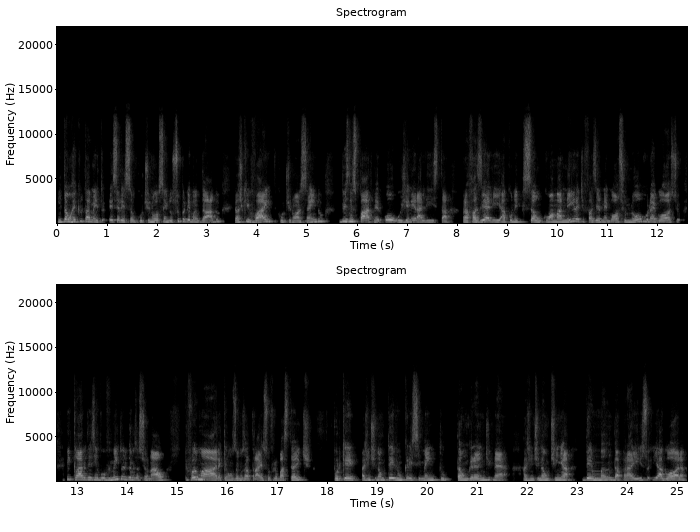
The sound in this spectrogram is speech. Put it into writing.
Então, recrutamento e seleção continuou sendo super demandado, eu acho que vai continuar sendo. Business partner ou o generalista para fazer ali a conexão com a maneira de fazer negócio, novo negócio, e, claro, desenvolvimento organizacional, que foi uma área que há uns anos atrás sofreu bastante, porque a gente não teve um crescimento tão grande, né? a gente não tinha demanda para isso, e agora,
